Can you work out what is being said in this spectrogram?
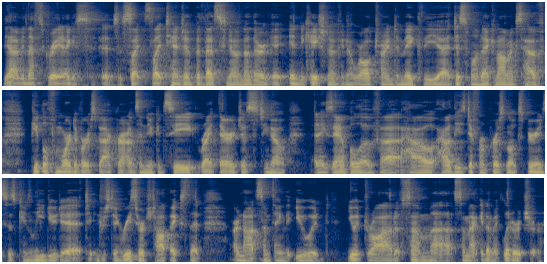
Yeah, I mean that's great. I guess it's a slight slight tangent, but that's you know another indication of you know we're all trying to make the uh, discipline of economics have people from more diverse backgrounds, and you can see right there just you know an example of uh, how how these different personal experiences can lead you to, to interesting research topics that are not something that you would you would draw out of some uh, some academic literature.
